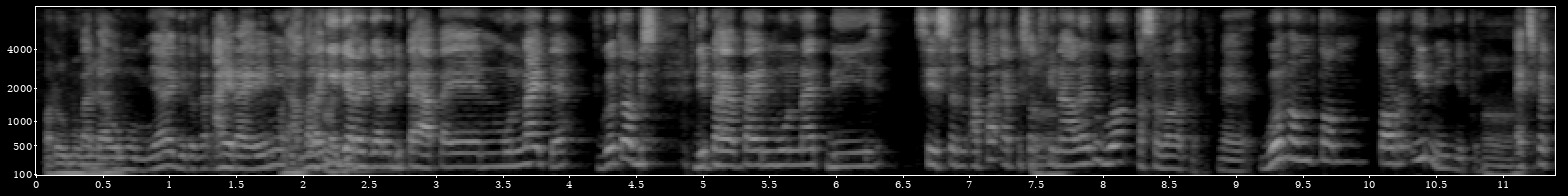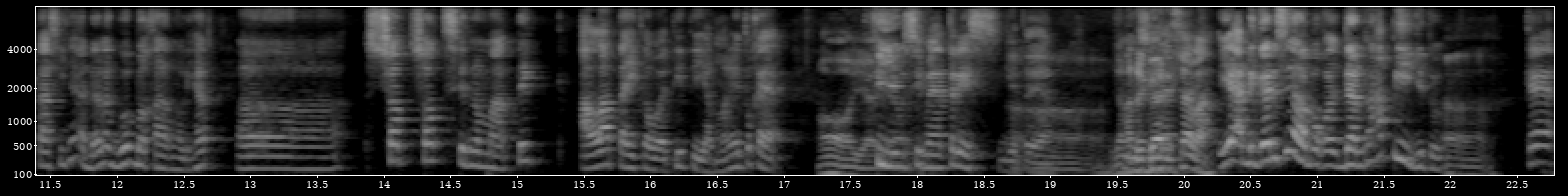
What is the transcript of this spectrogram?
pada umumnya pada umumnya gitu kan akhir-akhir ini Abis apalagi apa lagi? gara-gara di PHP-in Moon Knight ya gue tuh abis di PHP-in Moon Knight di season apa episode Hmm. finalnya tuh gue kesel banget tuh nah gue nonton Thor ini gitu Hmm. ekspektasinya adalah gue bakal ngelihat eh, shot-shot sinematik ala Taika Waititi yang mana itu kayak oh iya view iya. simetris gitu ya Ah, yang ada garisnya lah iya ada garisnya lah pokoknya dan rapi gitu Ah, kayak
